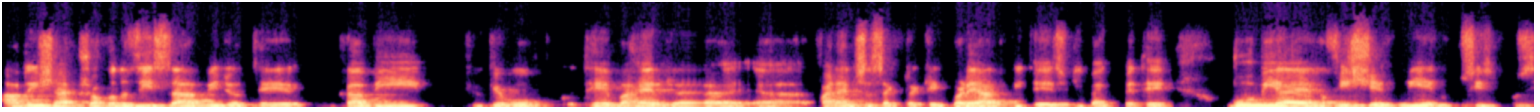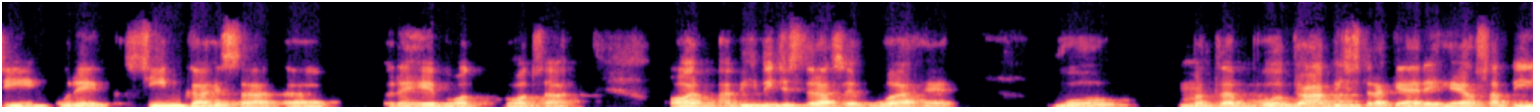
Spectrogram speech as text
आप शौकत अज़ीज़ साहब भी जो थे, उनका भी, क्योंकि वो थे बाहर फाइनेंशियल सेक्टर के बड़े आदमी थे सिटी बैंक में थे, वो भी आए, हफीज शेख भी एक उसी उसी पूरे सीन का हिस्सा रहे बहुत बहुत साल। और अभी भी जिस तरह से हुआ है, वो मतलब वो जो आप भी जिस तरह कह रहे हैं, और सब भी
